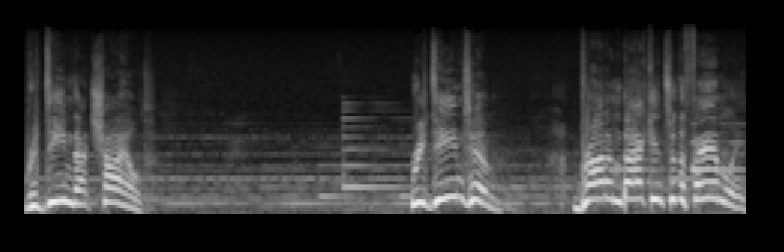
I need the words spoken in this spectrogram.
redeemed that child, redeemed him, brought him back into the family.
